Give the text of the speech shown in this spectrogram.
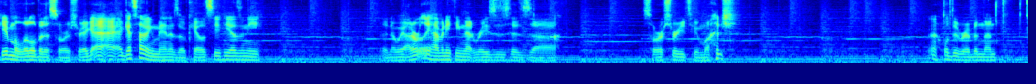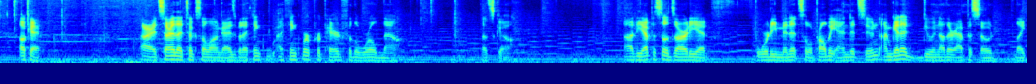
Gave him a little bit of sorcery. I, I, I guess having mana is okay. Let's see if he has any... No, way. I don't really have anything that raises his uh, sorcery too much. eh, we'll do ribbon then. Okay. All right, sorry that took so long, guys, but I think I think we're prepared for the world now. Let's go. Uh, the episode's already at 40 minutes, so we'll probably end it soon. I'm gonna do another episode like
